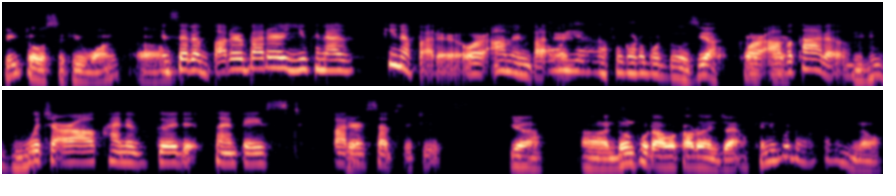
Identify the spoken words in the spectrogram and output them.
three toasts if you want. Um, Instead of butter butter, you can have peanut butter or almond butter oh yeah, I forgot about those. Yeah, or correct, correct. avocado, Mhm, mhm. which are all kind of good plant-based butter Yeah. substitutes. Yeah. Uh, don't put avocado in jam. Can you put avocado? No.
